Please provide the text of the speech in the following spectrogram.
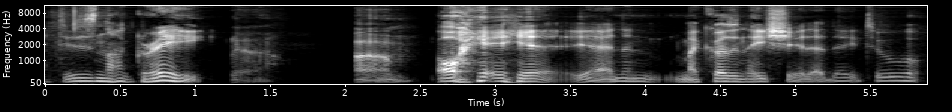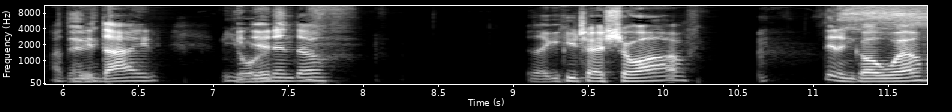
it, dude, this is not great. Yeah. Um. Oh yeah, yeah, yeah. And then my cousin ate shit that day too. I think he he? died. yours. He didn't though. Like he tried to show off. Didn't go well.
